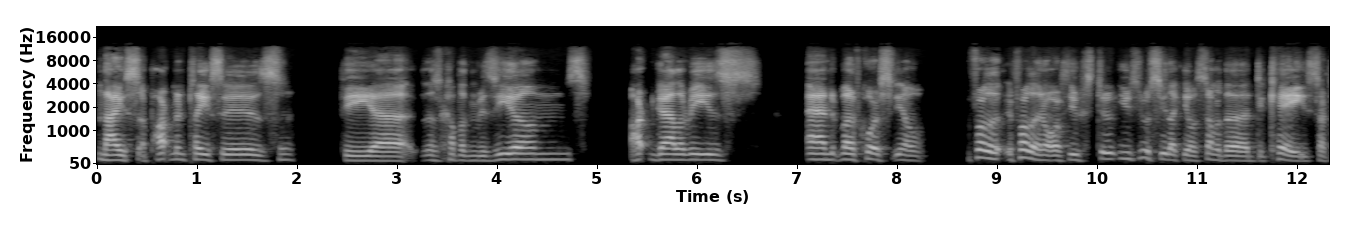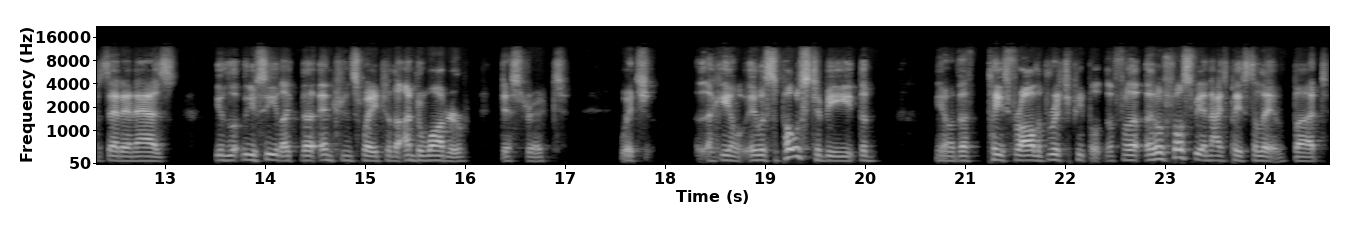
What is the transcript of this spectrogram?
nice apartment places. The uh there's a couple of museums art galleries. And but of course you know further further north you still you do see like you know some of the decay start to set in as you you see like the entranceway to the underwater district, which like you know it was supposed to be the you know the place for all the rich people. The, for, it was supposed to be a nice place to live, but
